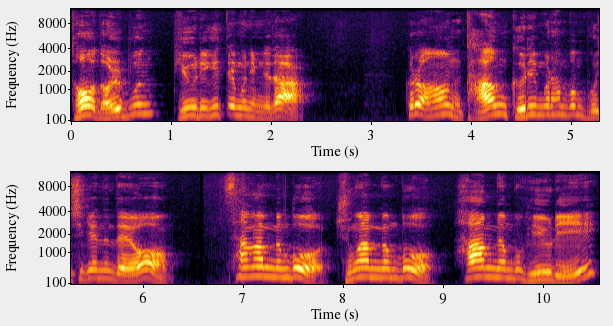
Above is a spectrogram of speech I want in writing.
더 넓은 비율이기 때문입니다. 그럼 다음 그림을 한번 보시겠는데요. 상안면부, 중안면부, 하안면부 비율이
